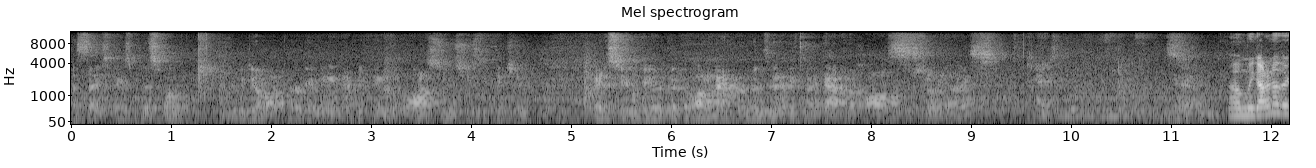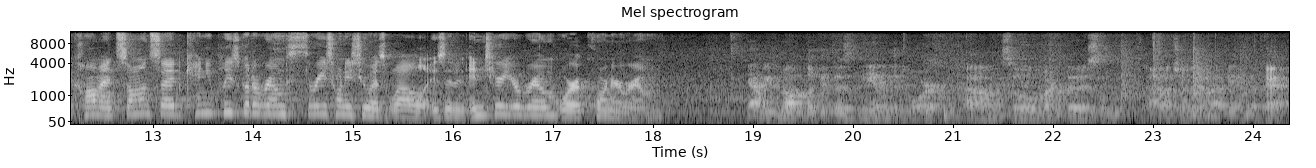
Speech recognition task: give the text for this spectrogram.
a, a study space. But this one, we do a lot of programming and everything. A lot of students use the kitchen. We had a student do cook a lot of macaroons and everything like that for the halls, which is really nice. Um, we got another comment. Someone said, "Can you please go to room 322 as well? Is it an interior room or a corner room?" Yeah, we can all look at those at the end of the tour. Um, so we'll mark those and uh, let you know at the end, okay?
